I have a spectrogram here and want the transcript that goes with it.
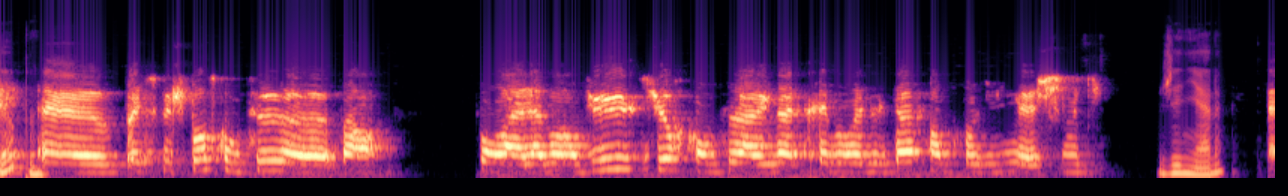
Euh, parce que je pense qu'on peut, euh, pour l'avoir vu, sûr qu'on peut arriver à de très bons résultats sans produits euh, chimiques. Génial. Euh,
